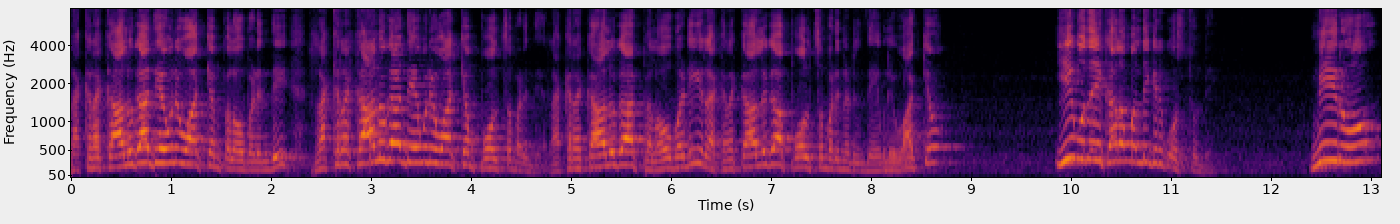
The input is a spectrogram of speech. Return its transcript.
రకరకాలుగా దేవుని వాక్యం పిలువబడింది. రకరకాలుగా దేవుని వాక్యం పోల్చబడింది. రకరకాలుగా పిలువబడి రకరకాలుగా పోల్చబడినట్టు దేవుని వాక్యం ఈ ఉదయకాలం మన దగ్గరికి వస్తుంది. మీరు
